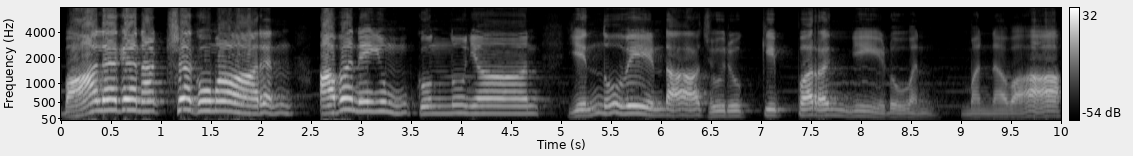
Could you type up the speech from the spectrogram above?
ബാലകനക്ഷകുമാരൻ അവനെയും കൊന്നു ഞാൻ. എന്നു വേണ്ട ചുരുക്കി പറഞ്ഞിടുവൻ മന്നവാ.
